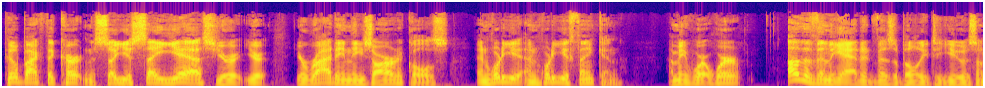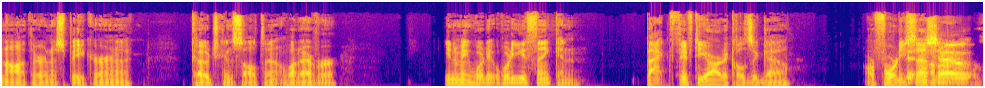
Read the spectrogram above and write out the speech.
peel back the curtains. So you say yes, you're you're you're writing these articles, and what are you and what are you thinking? I mean, where where other than the added visibility to you as an author and a speaker and a coach, consultant, whatever, you know, I mean, what what are you thinking? back 50 articles ago or 47 so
